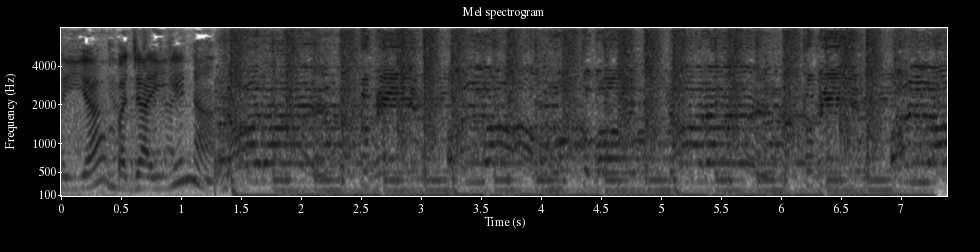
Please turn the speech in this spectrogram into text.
भैया बजाइए ना। अल्लाह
